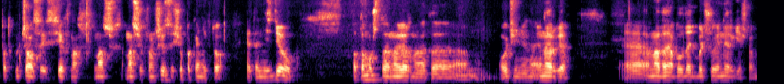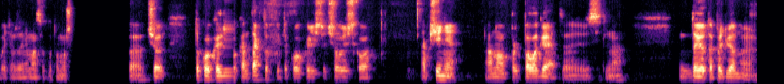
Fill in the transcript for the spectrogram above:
подключался из всех наш, наш, наших франшиз, еще пока никто это не сделал. Потому что, наверное, это очень энерго... Э, надо обладать большой энергией, чтобы этим заниматься, потому что э, такое количество контактов и такое количество человеческого общения, оно предполагает, э, действительно, дает определенную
